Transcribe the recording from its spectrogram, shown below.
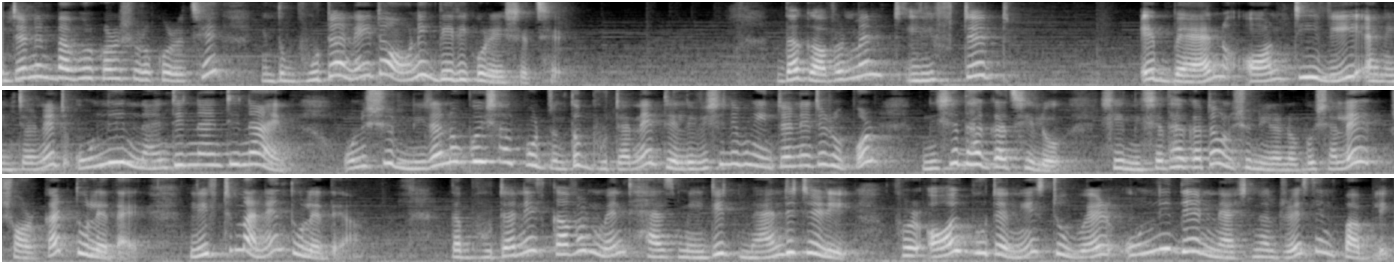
ইন্টারনেট ব্যবহার করা শুরু করেছে, কিন্তু ভুটানে এটা অনেক দেরি করে এসেছে। The government lifted a ban on TV and internet only nineteen ninety nine উনিশশো নিরানব্বই সাল পর্যন্ত ভুটানে টেলিভিশন এবং ইন্টারনেটের উপর নিষেধাজ্ঞা ছিল। সেই নিষেধাজ্ঞাটা উনিশশো নিরানব্বই সালে সরকার তুলে দেয়। লিফট মানে তুলে দেয়া। The Bhutanese government has made it mandatory for all Bhutanese to wear only their national dress in public.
